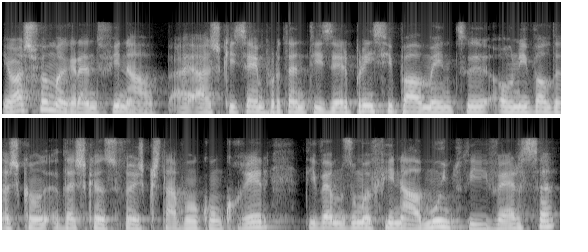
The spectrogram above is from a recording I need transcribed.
Eu acho que foi uma grande final. Acho que isso é importante dizer, principalmente ao nível das, das canções que estavam a concorrer. Tivemos uma final muito diversa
